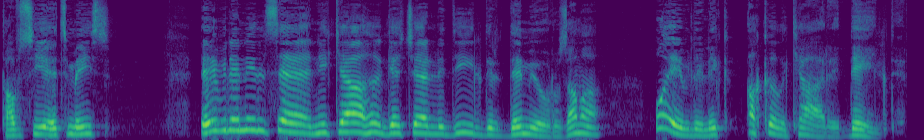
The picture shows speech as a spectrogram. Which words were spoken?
Tavsiye etmeyiz. Evlenilse nikahı geçerli değildir demiyoruz ama o evlilik akıl kârı değildir.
